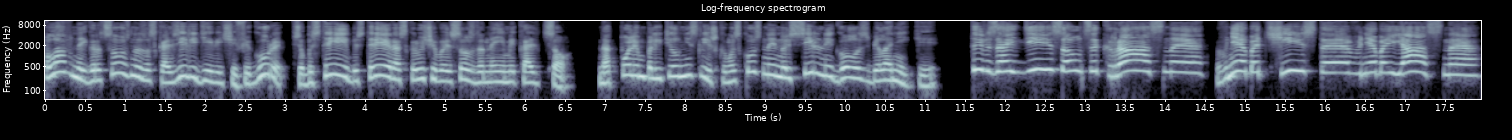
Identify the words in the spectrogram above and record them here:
Плавно и грациозно заскользили девичьи фигуры, все быстрее и быстрее раскручивая созданное ими кольцо. Над полем полетел не слишком искусный, но сильный голос Белоники. «Ты взойди, солнце красное, в небо чистое, в небо ясное!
